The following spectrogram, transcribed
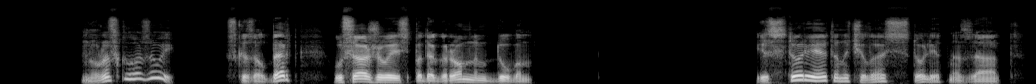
— Ну, рассказывай, — сказал Берт, усаживаясь под огромным дубом. История эта началась сто лет назад,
